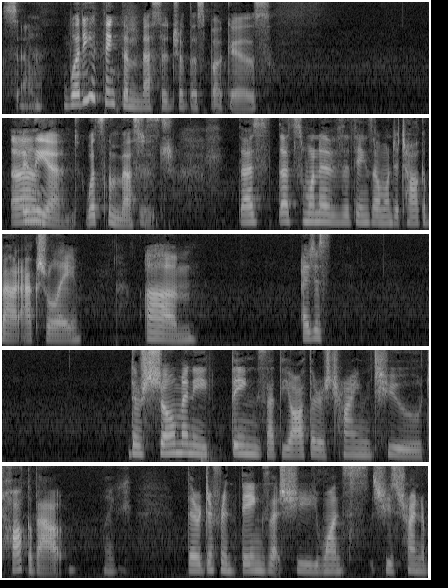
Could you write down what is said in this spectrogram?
So, What do you think the message of this book is? In Um, the end, what's the message? That's that's one of the things I want to talk about actually. Um I just there's so many things that the author is trying to talk about. Like there are different things that she wants she's trying to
